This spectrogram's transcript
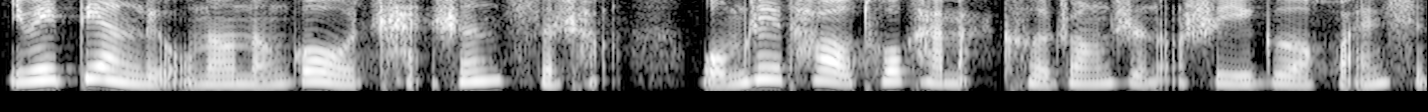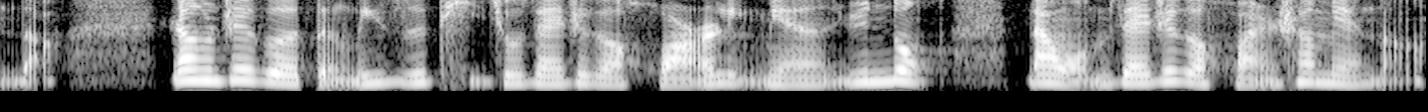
因为电流呢能够产生磁场。我们这套托卡马克装置呢是一个环形的，让这个等离子体就在这个环儿里面运动。那我们在这个环上面呢，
